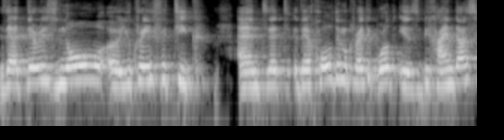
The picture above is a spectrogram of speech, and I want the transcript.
That there is no uh, Ukraine fatigue and that the whole democratic world is behind us,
